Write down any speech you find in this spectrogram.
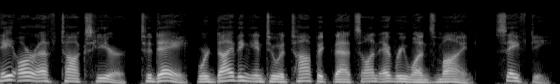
Hey RF Talks here. Today, we're diving into a topic that's on everyone's mind safety.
